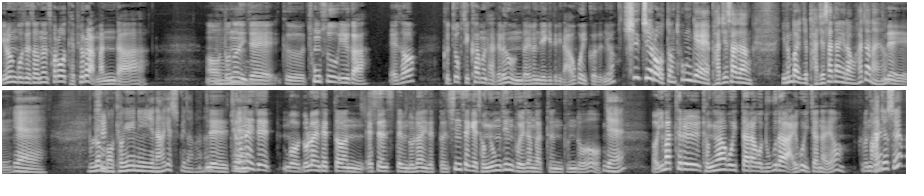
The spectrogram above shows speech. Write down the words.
이런 곳에서는 서로 대표를 안 맡는다. 어, 음. 또는 이제 그 총수 일가에서 그쪽 직함은 다 내려놓는다 이런 얘기들이 나오고 있거든요. 실제로 어떤 통계 바지 사장 이른바 이제 바지 사장이라고 하잖아요. 네, 예. 예. 물론 실- 뭐 경영이긴 하겠습니다만. 네, 최근에 예. 이제 뭐 논란이 됐던 SNS 때문에 논란이 됐던 신세계 정용진 부회장 같은 분도 예. 어, 이마트를 경영하고 있다라고 누구 다 알고 있잖아요. 그런데 아니었어요?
